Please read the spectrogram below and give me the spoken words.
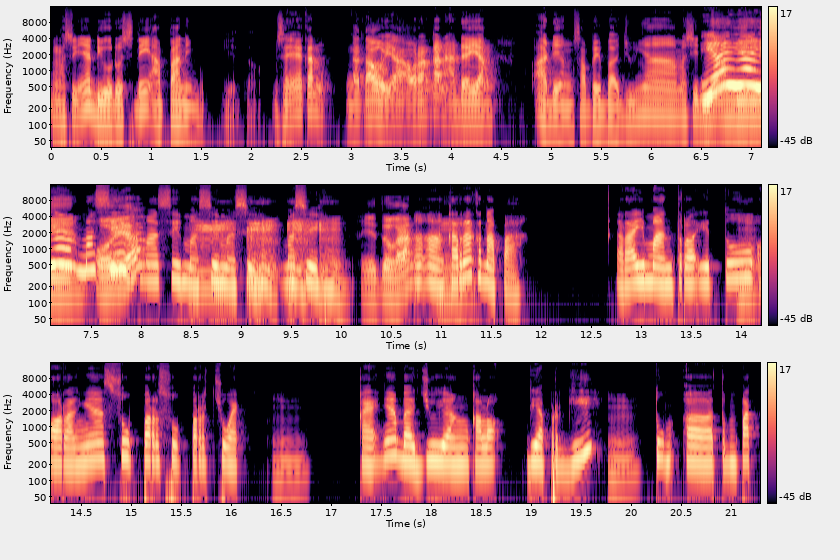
Maksudnya diurus nih apa nih, Bu? Gitu. Misalnya kan nggak tahu ya, orang kan ada yang ada yang sampai bajunya masih Iya, diambilin. masih, oh ya? masih, masih, masih, masih. itu kan? Eh, eh, Hmm. Karena kenapa? Rai Mantro itu Hmm. orangnya super super cuek. Hmm, Kayaknya baju yang kalau dia pergi hmm. tum- eh, tempat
